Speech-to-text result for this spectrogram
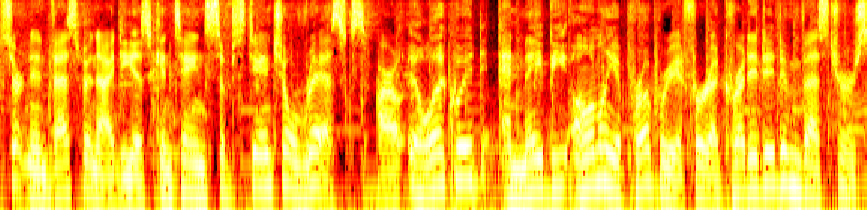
Certain investment ideas contain substantial risks, are illiquid, and may be only appropriate for accredited investors.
